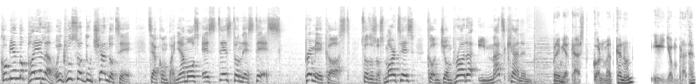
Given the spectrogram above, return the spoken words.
comiendo paella o incluso duchándote. Te acompañamos estés donde estés. Premier Cast, todos los martes con John Prada y Matt Cannon. Premier Cast con Matt Cannon y John Prada.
